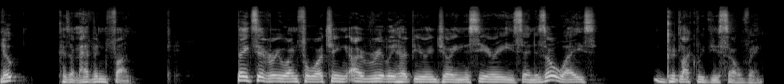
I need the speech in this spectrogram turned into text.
Nope because I'm having fun. Thanks everyone for watching. I really hope you're enjoying the series, and as always, good luck with your solving.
